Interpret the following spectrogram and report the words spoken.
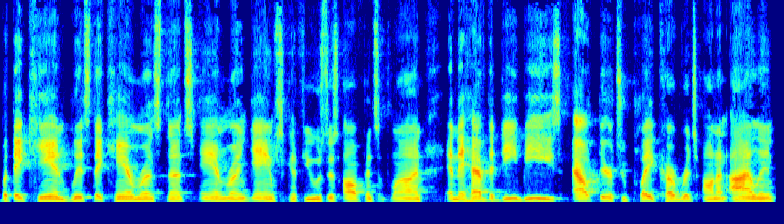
but they can blitz, they can run stunts and run games to confuse this offensive line. And they have the DBs out there to play coverage on an island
